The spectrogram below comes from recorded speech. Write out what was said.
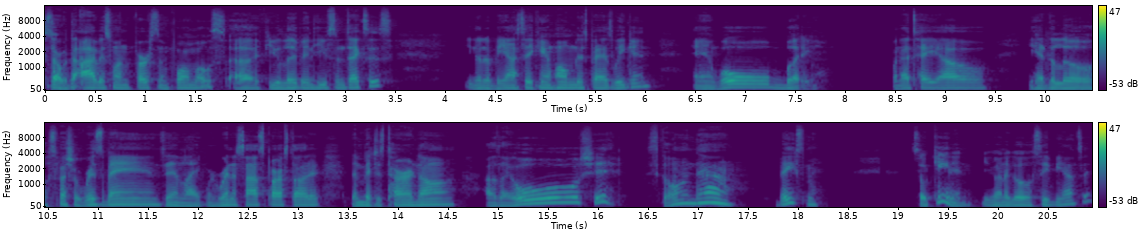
Start with the obvious one first and foremost. Uh, if you live in Houston, Texas, you know the Beyonce came home this past weekend, and whoa, buddy, when I tell y'all, you had the little special wristbands, and like when Renaissance Park started, them bitches turned on. I was like, oh shit, it's going down, basement. So Keenan, you gonna go see Beyonce?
